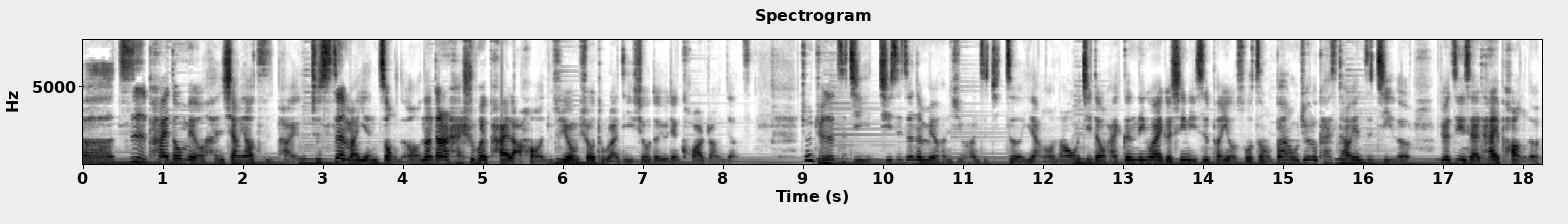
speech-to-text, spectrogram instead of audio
呃自拍都没有很想要自拍，就是真的蛮严重的哦。那当然还是会拍啦哈，就是用修图软体修的有点夸张这样子，就觉得自己其实真的没有很喜欢自己这样哦。然后我记得我还跟另外一个心理师朋友说怎么办？我觉得我开始讨厌自己了，觉得自己实在太胖了。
